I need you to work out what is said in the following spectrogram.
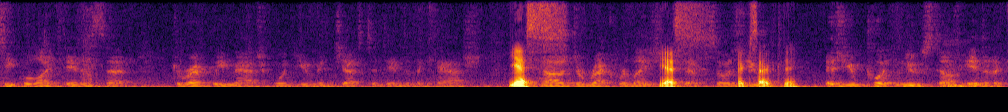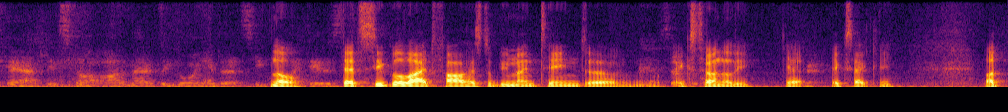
SQLite data set directly match what you've ingested into the cache. Yes. It's not a direct relationship. Yes, So as you- exactly. As you put new stuff into the cache, it's not automatically going into that SQLite No, data set. that SQLite file has to be maintained uh, externally. Yeah, Okay. exactly. But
